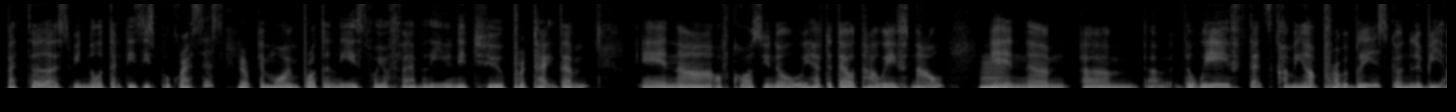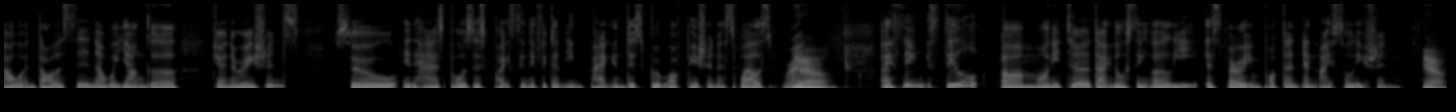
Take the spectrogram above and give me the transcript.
better as we know that disease progresses. Yep. And more importantly, is for your family. You need to protect them. And uh, of course, you know, we have the Delta wave now. Hmm. And um, um, uh, the wave that's coming up probably is going to be our adolescent, our younger generations. So it has poses quite significant impact in this group of patients as well, right? Yeah. I think still um, monitor diagnosing early is very important and isolation. Yeah,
